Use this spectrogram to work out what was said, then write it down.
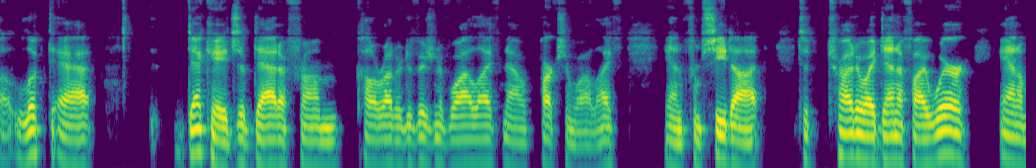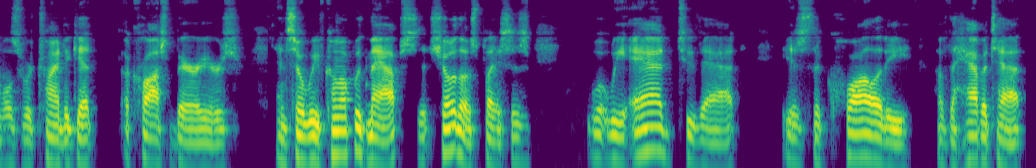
uh, looked at decades of data from Colorado Division of Wildlife, now Parks and Wildlife, and from CDOT to try to identify where animals were trying to get across barriers. And so we've come up with maps that show those places. What we add to that is the quality of the habitat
